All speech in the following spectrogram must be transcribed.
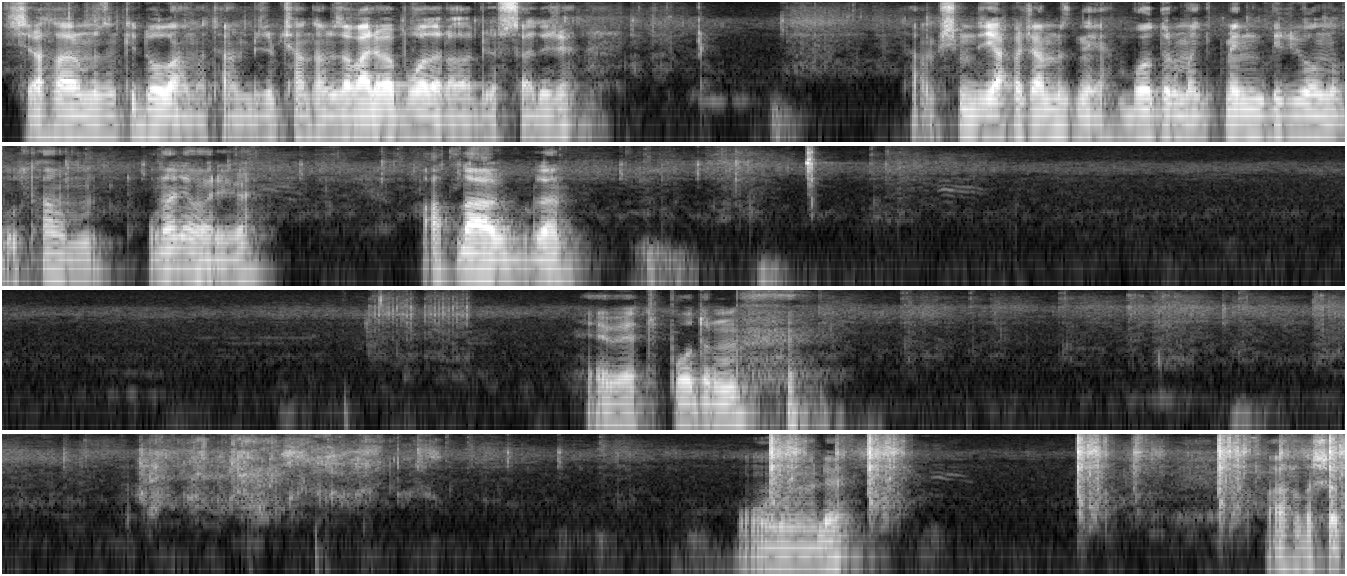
Silahlarımızınki dolu ama tamam. Bizim çantamıza galiba bu kadar alabiliyoruz sadece. Tamam şimdi yapacağımız ne? Bodrum'a gitmenin bir yolunu bul. Tamam? Buna ne var ya? Atla abi buradan. Evet Bodrum. Onu öyle. Arkadaşlar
